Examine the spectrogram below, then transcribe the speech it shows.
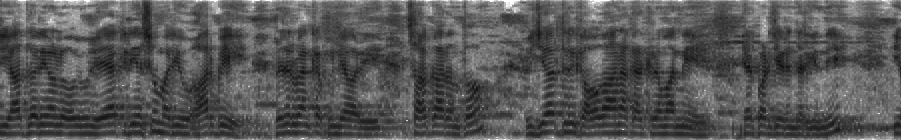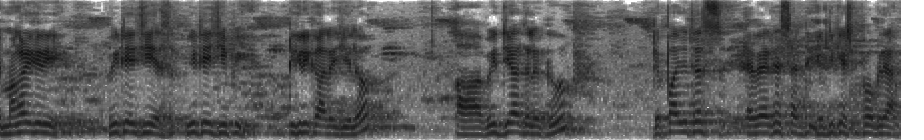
ఈ ఆధ్వర్యంలో ఏఆర్టీడీఎస్ మరియు RBI reserve bank of India వారి సహకారంతో విద్యార్థులకు అవగాహన కార్యక్రమాన్ని ఏర్పాటు చేయడం జరిగింది. ఈ మంగళగిరి విటీజీఎస్ విటీజీపీ డిగ్రీ కాలేజీలో విద్యార్థులకు depositors awareness and education programme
